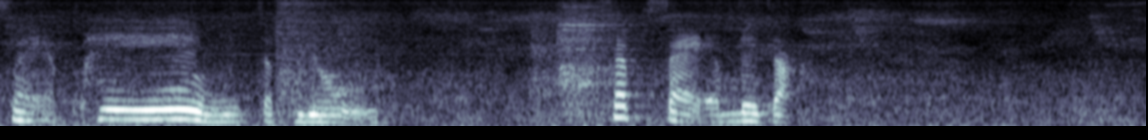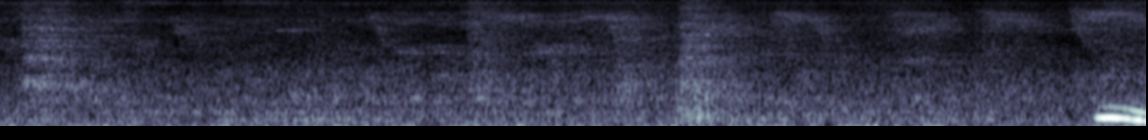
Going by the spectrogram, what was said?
แสบแห้งจ้ะพี่น้องแสบแสบเลยจ้ะ อืม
